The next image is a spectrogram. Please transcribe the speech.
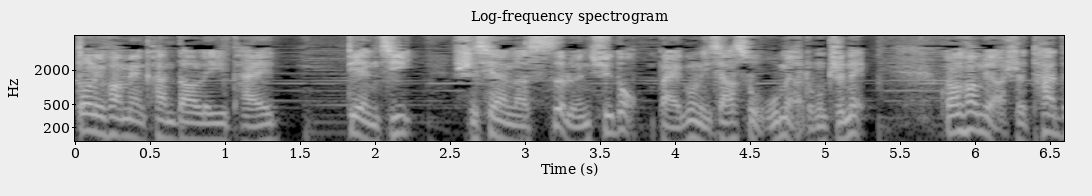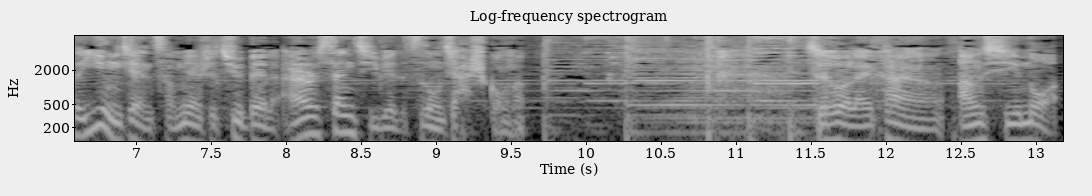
动力方面看到了一台电机，实现了四轮驱动，百公里加速五秒钟之内。官方表示，它的硬件层面是具备了 L 三级别的自动驾驶功能。最后来看昂希诺，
